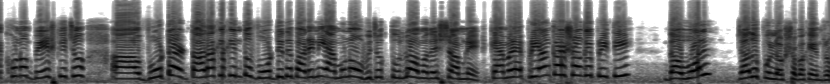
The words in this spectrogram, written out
এখনও বেশ কিছু ভোটার তারা কিন্তু ভোট দিতে পারেনি, এমনও অভিযোগ তুললো আমাদের সামনে। ক্যামেরায় প্রিয়াঙ্কার সঙ্গে প্রীতি। দ্য ওয়াল যাদবপুর লোকসভা কেন্দ্র।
